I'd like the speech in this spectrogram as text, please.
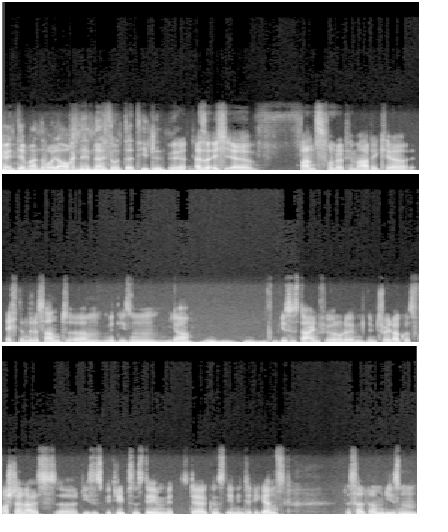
Könnte man wohl auch nennen als Untertitel. Ja, also ich äh, fand es von der Thematik her echt interessant, ähm, mit diesem, ja, wie sie es da einführen oder im, im Trailer kurz vorstellen, als äh, dieses Betriebssystem mit der künstlichen Intelligenz, das halt dann mit diesem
